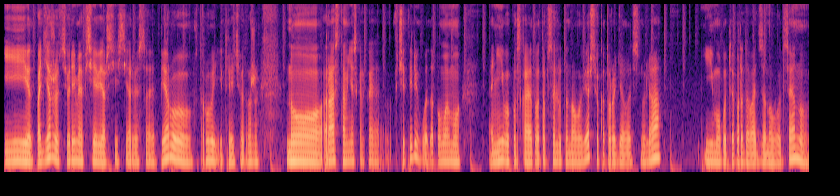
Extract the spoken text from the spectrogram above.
и поддерживают все время все версии сервиса. Первую, вторую и третью тоже. Но раз там несколько, в 4 года, по-моему, они выпускают вот абсолютно новую версию, которую делают с нуля и могут ее продавать за новую цену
